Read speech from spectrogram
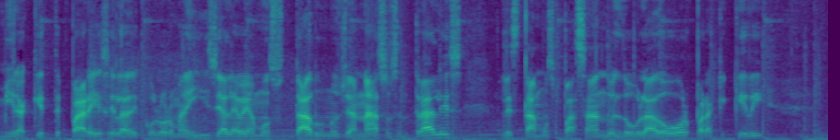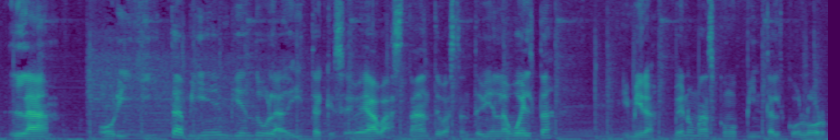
Mira, ¿qué te parece la de color maíz? Ya le habíamos dado unos llanazos centrales. Le estamos pasando el doblador para que quede la orillita bien, bien dobladita. Que se vea bastante, bastante bien la vuelta. Y mira, ve nomás cómo pinta el color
